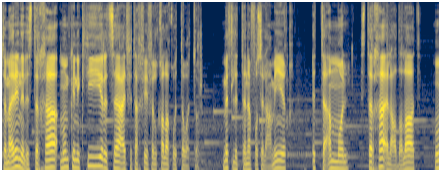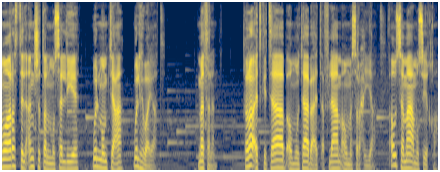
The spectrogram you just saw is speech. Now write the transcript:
تمارين الاسترخاء ممكن كثير تساعد في تخفيف القلق والتوتر مثل التنفس العميق التأمل استرخاء العضلات ممارسة الأنشطة المسلية والممتعة والهوايات. مثلا قراءة كتاب أو متابعة أفلام أو مسرحيات أو سماع موسيقى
